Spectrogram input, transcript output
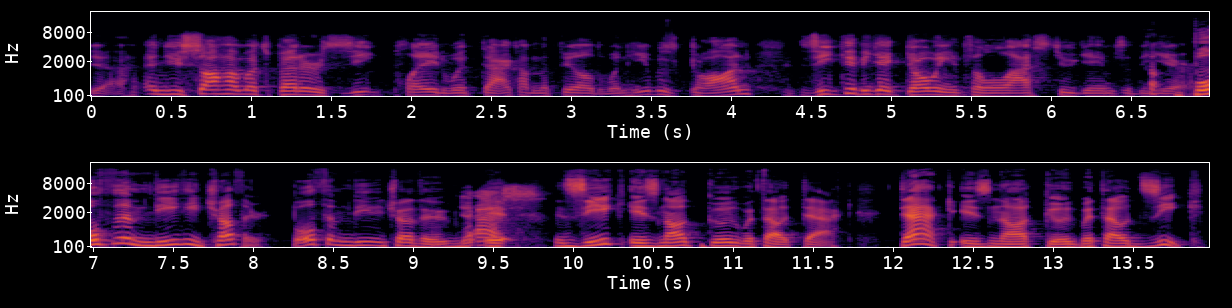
Yeah, and you saw how much better Zeke played with Dak on the field. When he was gone, Zeke didn't get going until the last two games of the year. Both of them need each other. Both of them need each other. Yes. It- Zeke is not good without Dak. Dak is not good without Zeke.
